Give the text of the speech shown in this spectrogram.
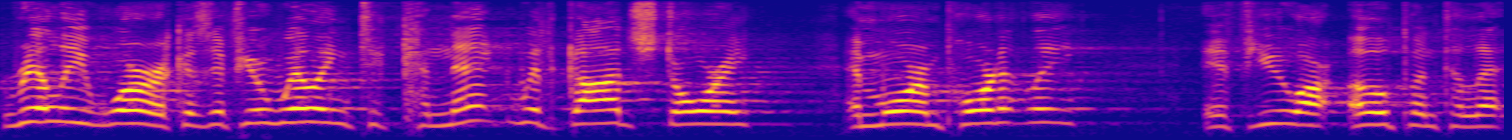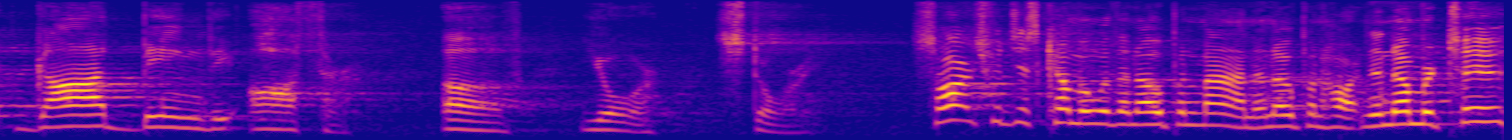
really work is if you're willing to connect with God's story, and more importantly, if you are open to let God being the author of your story. Starts with just coming with an open mind, an open heart. And then number two,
